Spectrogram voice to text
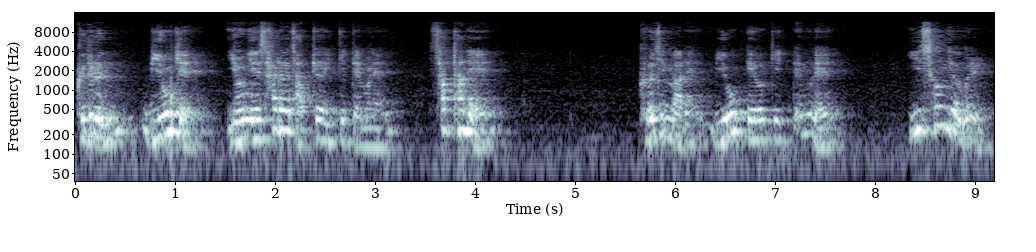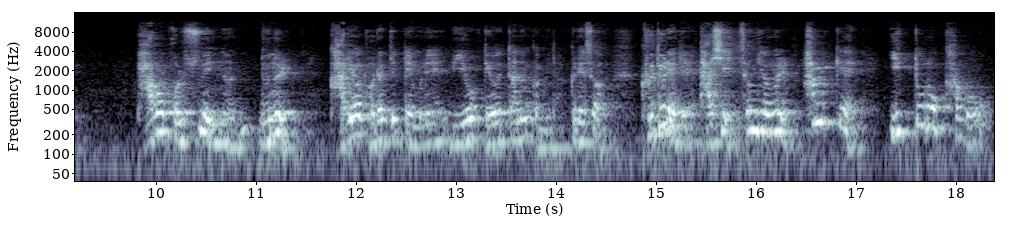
그들은 미혹에 영에 사로잡혀 있기 때문에 사탄의 거짓말에 미혹되었기 때문에 이 성경을 바로 볼 수 있는 눈을 가려버렸기 때문에 미혹되었다는 겁니다. 그래서 그들에게 다시 성경을 함께 읽도록 하고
